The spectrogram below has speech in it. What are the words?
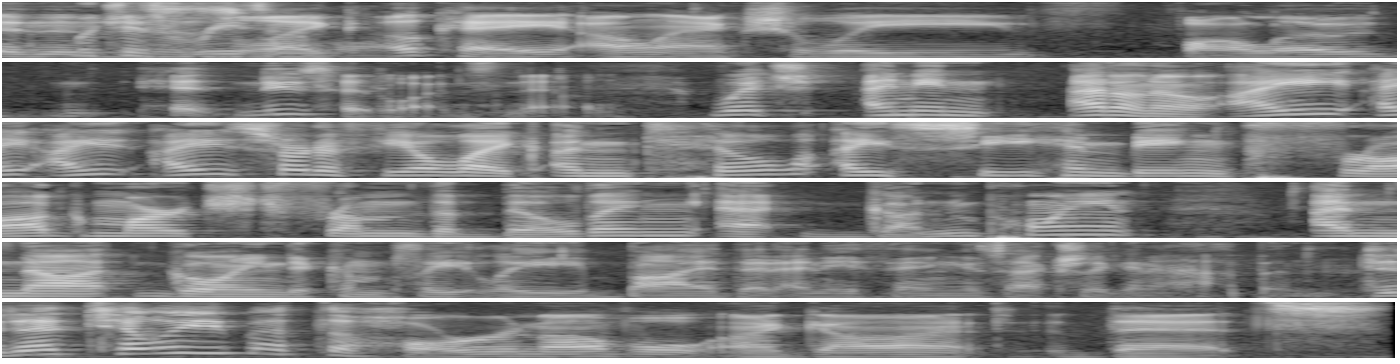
And then Which is is, like, okay, I'll actually follow he- news headlines now. Which I mean, I don't know. I, I, I, I sort of feel like until I see him being frog marched from the building at gunpoint, I'm not going to completely buy that anything is actually going to happen. Did I tell you about the horror novel I got? That's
